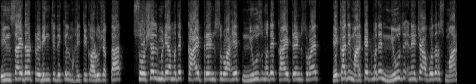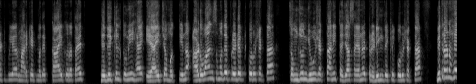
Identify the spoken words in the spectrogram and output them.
इन्सायडर ट्रेडिंगची देखील माहिती काढू शकता. सोशल मीडियामध्ये काय ट्रेंड सुरू आहेत? न्यूजमध्ये काय ट्रेंड सुरू आहेत? एखादी मार्केटमध्ये न्यूज येण्याच्या अगोदर स्मार्ट प्लेअर मार्केटमध्ये काय करत आहेत? हे देखील तुम्ही ह्या एआयच्या मदतीनं अडव्हान्समध्ये प्रिडिक्ट करू शकता समजून घेऊ शकता आणि त्याच्या सहाय्यानं ट्रेडिंग देखील करू शकता. मित्रांनो हे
